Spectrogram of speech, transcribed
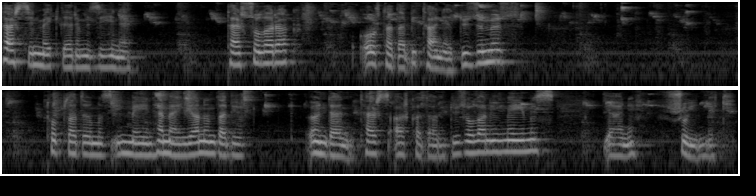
ters ilmeklerimizi yine ters olarak ortada bir tane düzümüz topladığımız ilmeğin hemen yanında bir önden ters arkadan düz olan ilmeğimiz yani şu ilmek.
